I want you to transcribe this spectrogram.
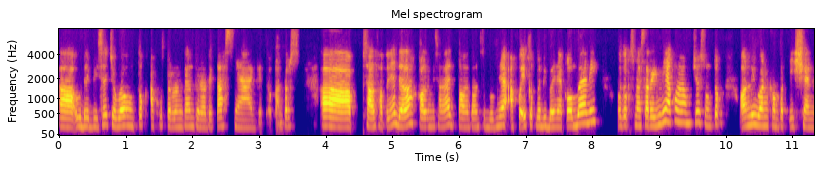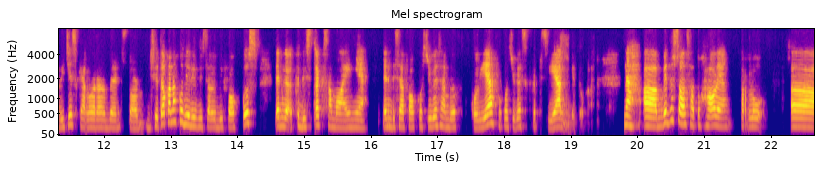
uh, udah bisa coba untuk aku turunkan prioritasnya gitu kan. Terus uh, salah satunya adalah kalau misalnya tahun-tahun sebelumnya aku ikut lebih banyak lomba nih untuk semester ini aku memang choose untuk only one competition which is Carolina Brainstorm. Di situ kan aku jadi bisa lebih fokus dan nggak ke distract sama lainnya. Dan bisa fokus juga sambil kuliah fokus juga skripsian gitu kan. Nah um, itu salah satu hal yang perlu uh,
